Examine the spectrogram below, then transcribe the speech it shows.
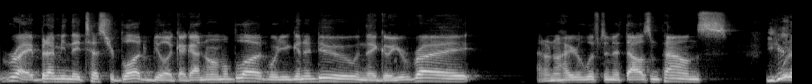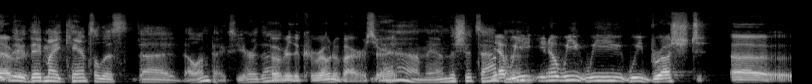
Right, but I mean, they test your blood and be like, "I got normal blood. What are you gonna do?" And they go, "You're right. I don't know how you're lifting a thousand pounds You hear that they, they might cancel this uh, Olympics. You heard that? over the coronavirus, right?" Yeah, man, this shit's happening. Yeah, we you know we we we brushed uh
